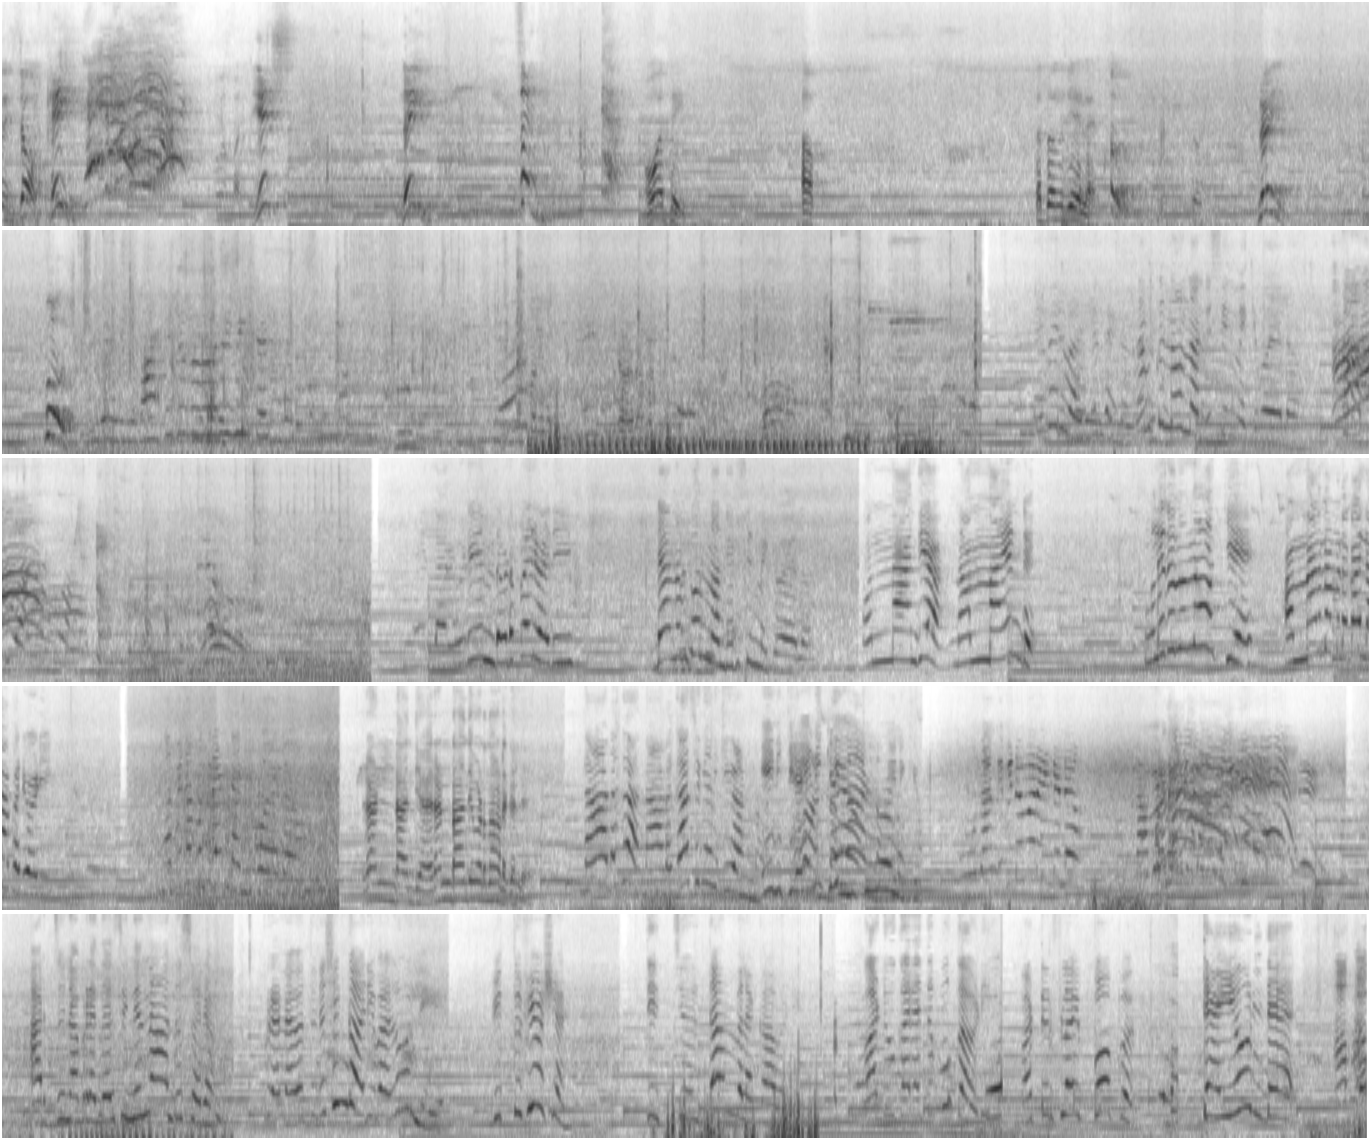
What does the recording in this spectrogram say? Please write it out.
Down. Hey. Yes. Nine. Seven. ഓത്തി up കത്തൊന്നും ചെയ്യല്ലേ Ready. Push. നമുക്ക് ഒന്നാം സിനിമയ്ക്ക് പോയാലോ എല്ലാരും പരിപാടി. ഇതാ നമുക്ക് ഒന്നാം തീയതി സിനിമയ്ക്ക് പോയാലോ? ഒന്നാം തീയതി നന്നായിണ്ട്. നിങ്ങൾ ഇതൊന്ന് നോക്കിയേ. അന്നാണ് നമ്മുടെ കലാപരിപാടി. രണ്ടാം തീയതി രണ്ടാം തീയതി ഇവിടെ നടക്കല്ലേ? നാടക നാടക എനിക്ക് കാണണം. എനിക്ക് എനിക്ക് കാണണം. എനിക്ക് മൂന്നാം തീയതി പിന്നെ പറയണ്ടല്ലോ? അർജുന ബ്രദേഴ്സിന്റെ നാദസ്വരം. പ്രണവത്തിന്റെ ശിങ്കാരി വെള്ളമില്ലേ വിത്ത് ഫ്യൂഷൻ. തിരിച്ചു അമ്പലക്കാവടി വടൂക്കരത്ത് പൂക്കാവടി ബട്ടർഫ്ലൈ പോപ്പർ ഉണ്ട് അപ്പൊ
